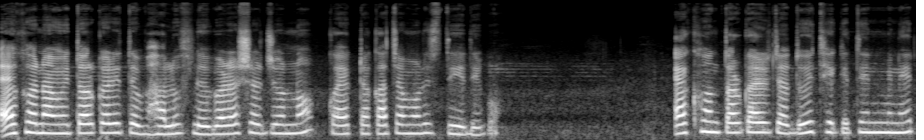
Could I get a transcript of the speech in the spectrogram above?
এখন আমি তরকারিতে ভালো ফ্লেভার আসার জন্য কয়েকটা কাঁচামরিচ দিয়ে দিব। এখন তরকারিটা দুই থেকে তিন মিনিট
